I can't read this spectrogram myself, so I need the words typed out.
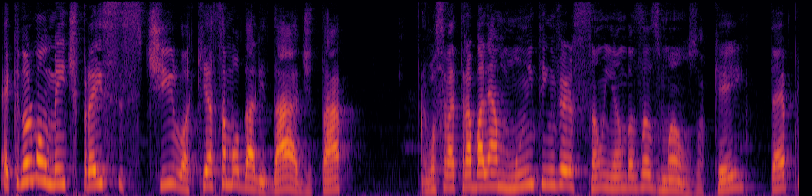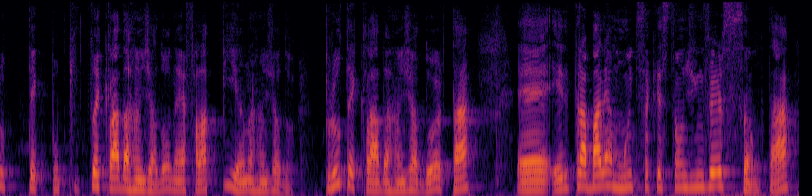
é que normalmente para esse estilo aqui, essa modalidade, tá? Você vai trabalhar muito inversão em ambas as mãos, ok? Até pro, te, pro teclado arranjador, né? Falar piano arranjador. Pro teclado arranjador, tá? É, ele trabalha muito essa questão de inversão, tá?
